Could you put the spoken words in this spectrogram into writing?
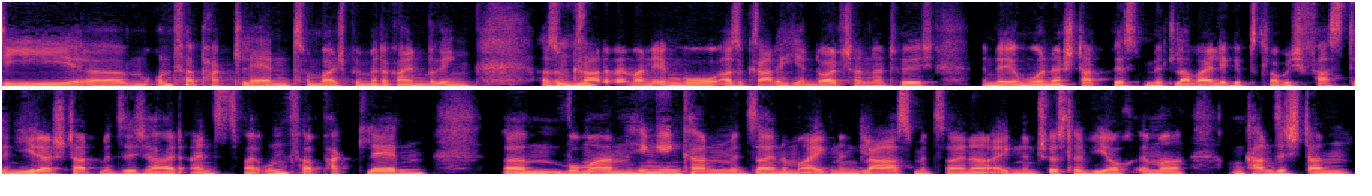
die ähm, Unverpacktläden zum Beispiel mit reinbringen. Also mhm. gerade wenn man irgendwo, also gerade hier in Deutschland natürlich, wenn du irgendwo in der Stadt bist, mittlerweile gibt es, glaube ich, fast in jeder Stadt mit Sicherheit eins, zwei Unverpacktläden ähm, wo man hingehen kann mit seinem eigenen Glas, mit seiner eigenen Schüssel, wie auch immer, und kann sich dann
